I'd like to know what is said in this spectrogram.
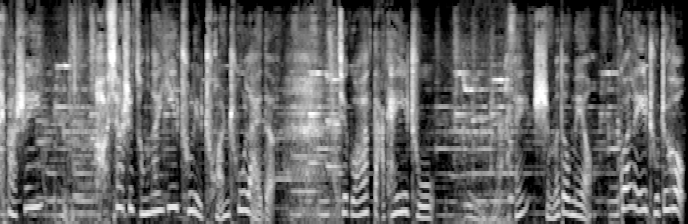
那把声音，好像是从他衣橱里传出来的。结果他打开衣橱，哎，什么都没有。关了衣橱之后，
